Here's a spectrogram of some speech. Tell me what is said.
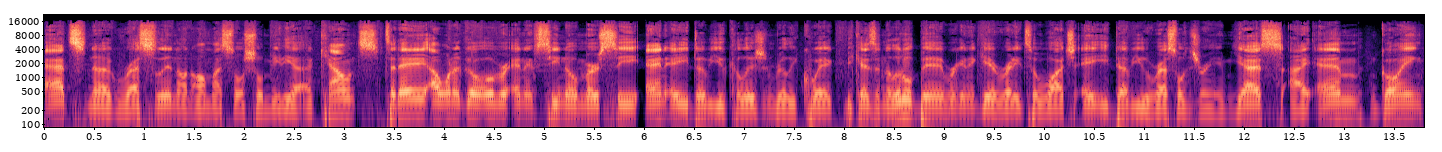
at Snug Wrestling on all my social media accounts. Today, I want to go over NXT No Mercy and AEW Collision really quick because in a little bit, we're gonna get ready to watch AEW WrestleDream. Yes, I am going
